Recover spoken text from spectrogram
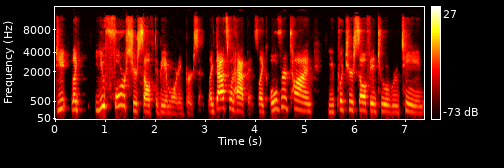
do you, like you force yourself to be a morning person. Like that's what happens. Like over time, you put yourself into a routine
